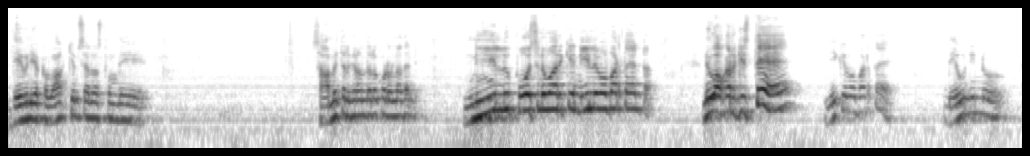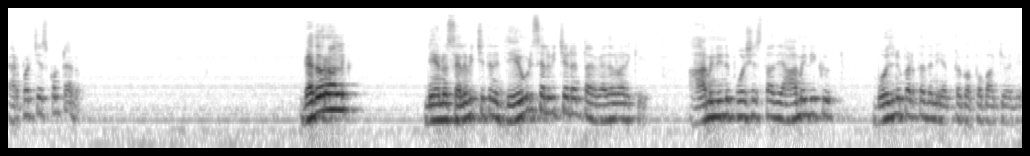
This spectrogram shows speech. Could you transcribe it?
దేవుని యొక్క వాక్యం సెలవుస్తుంది. సామెతల గ్రంథంలో కూడా ఉన్నదండి. నీళ్ళు పోసిన వారికే నీళ్ళు ఇవ్వబడతాయంట. నువ్వు ఒకరికి ఇస్తే నీకు ఇవ్వబడతాయి. దేవుడు నిన్ను ఏర్పాటు చేసుకుంటాడు. వెధవరాలకు నేను సెలవిచ్చితని దేవుడు సెలవిచ్చాడంట వెధవరాలకి ఆమె నిన్ను పోషిస్తుంది ఆమె నీకు భోజనం పెడుతుందని ఎంత గొప్ప భాగ్యం అండి.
